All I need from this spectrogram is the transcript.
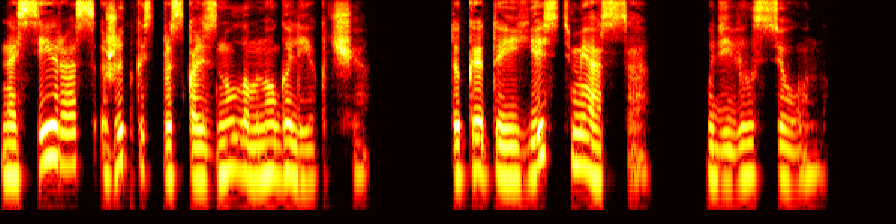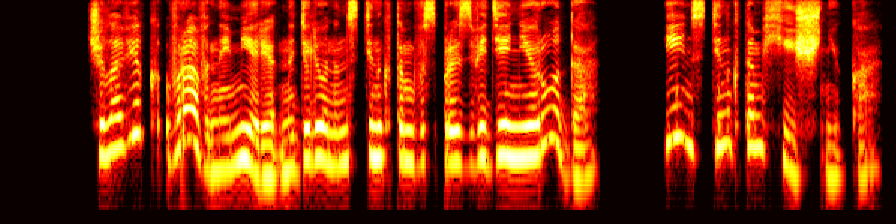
На сей раз жидкость проскользнула много легче. «Так это и есть мясо?» — удивился он. Человек в равной мере наделен инстинктом воспроизведения рода и инстинктом хищника.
